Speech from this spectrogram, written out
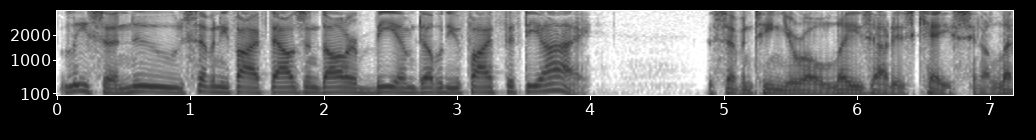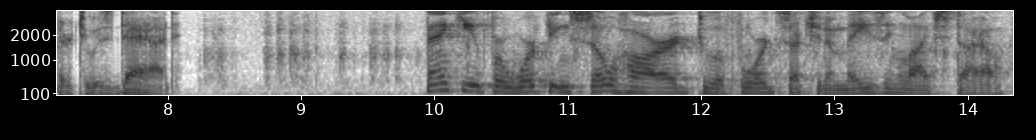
lease a new $75,000 BMW 550i. The 17 year old lays out his case in a letter to his dad. Thank you for working so hard to afford such an amazing lifestyle.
